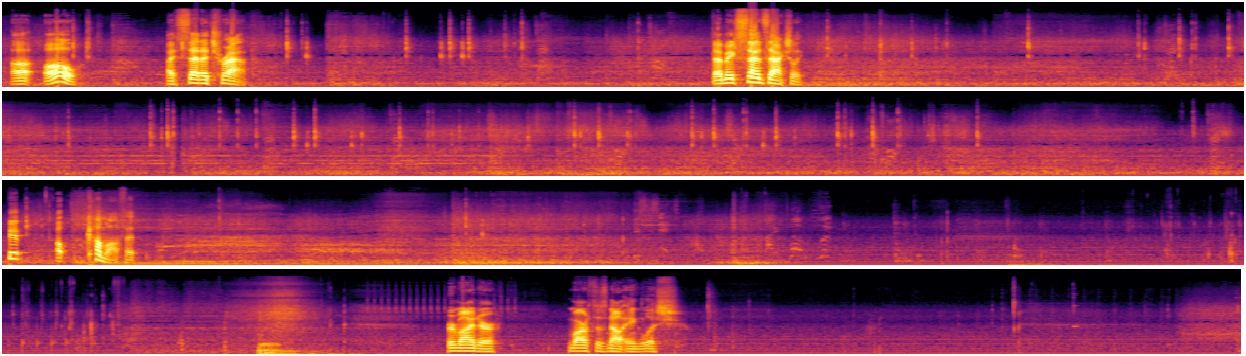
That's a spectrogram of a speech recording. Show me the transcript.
Uh, oh. I set a trap. That makes sense, actually. Bip. Oh, come off it. Reminder, Martha's now English.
